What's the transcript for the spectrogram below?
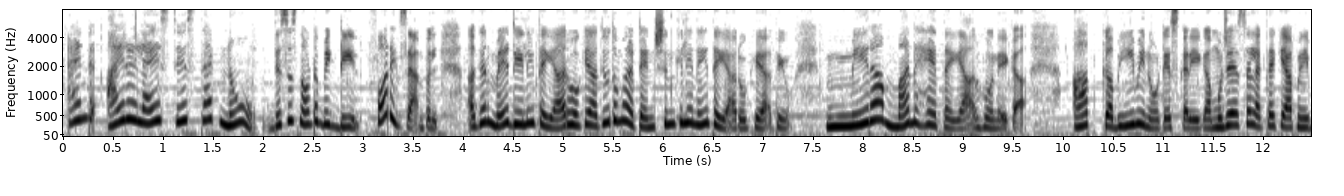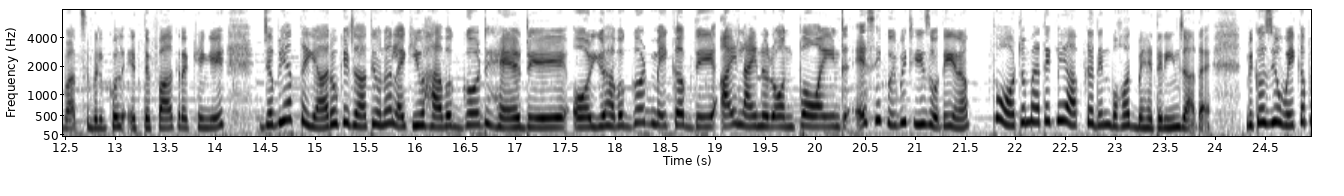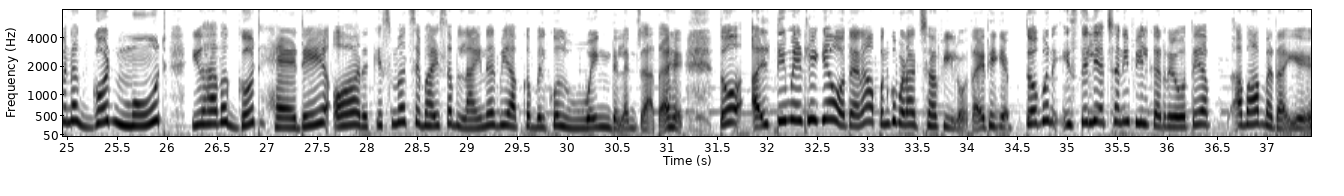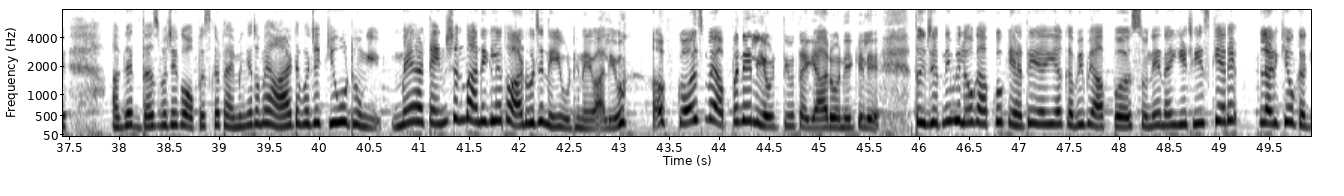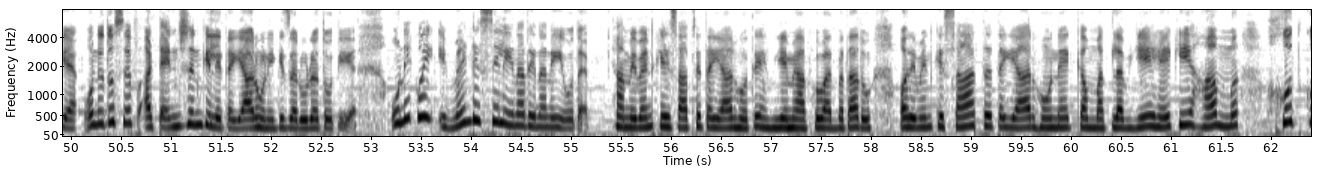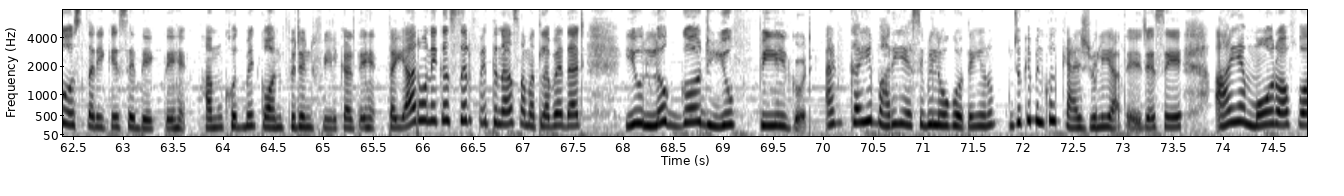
and I realise this that no this is not a big deal for example अगर मैं डेली तैयार होकर आती हूँ तो मैं अटेंशन के लिए नहीं तैयार होकर आती हूँ। मेरा मन है तैयार होने का। आप कभी भी नोटिस करिएगा। मुझे ऐसा लगता है कि आप मेरी बात से बिल्कुल इत्तेफाक रखेंगे। जब भी आप तैयार होकर जाते हो ना like you have a good hair day और you have a good makeup day eyeliner on point ऐसी कोई भी चीज़ होती है ना तो ऑटोमेटिकली आपका दिन बहुत बेहतरीन जाता है। Because you wake up in a good mood you have a good hair day और किस्मत से भाई सब लाइनर भी आपका बिल्कुल विंग्ड लग जाता है। तो अल्टीमेटली क्या होता है ना, अपन को बड़ा अच्छा फील होता है, ठीक है? तो अपन इसलिए अच्छा नहीं फील कर रहे होते। अब अब आप बताइए, अगर दस बजे का ऑफ़िस का टाइमिंग है तो मैं आठ बजे क्यों उठूँगी? मैं अटेंशन पाने के लिए तो आठ बजे नहीं उठने वाली हूँ। ऑफकोर्स मैं अपने लिए उठती हूँ तैयार होने के लिए। तो जितनी भी लोग आपको कहते हैं या कभी भी आप सुने ना ये चीज़ कि अरे, लड़कियों का क्या है? उन्हें तो सिर्फ़ अटेंशन के लिए तैयार होने की ज़रूरत होती है। उन्हें कोई इवेंट इससे लेना देना नहीं होता है। हम इवेंट के हिसाब से तैयार होते हैं, ये मैं आपको बात बता दूँ। और इवेंट के साथ तैयार होने का मतलब ये है कि हम खुद को उस तरीके से देखते हैं। हम खुद में कॉन्फिडेंट फील करते हैं। तैयार होने का सिर्फ़ इतना सा मतलब है that you look good you feel good and कई बारी ऐसे भी लोग होते हैं यू नो जो कि बिल्कुल कैजुअली आते हैं। जैसे I am more of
